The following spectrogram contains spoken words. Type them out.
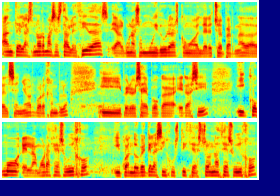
ante las normas establecidas. Y algunas son muy duras, como el derecho de pernada del señor, por ejemplo, y, pero esa época era así. Y cómo el amor hacia su hijo, y cuando ve que las injusticias son hacia su hijo,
